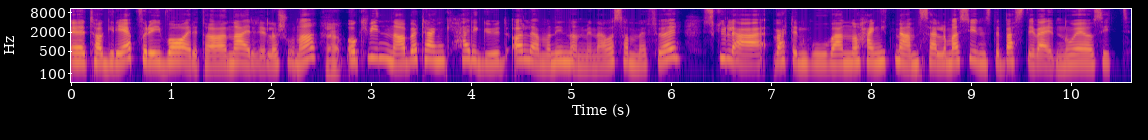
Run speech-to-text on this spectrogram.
eh, ta grep for å ivareta nære relasjoner. Ja. Og kvinner bør tenke 'herregud, alle venninnene mine jeg var sammen med før', skulle jeg vært en god venn og hengt med dem, selv om jeg synes det beste i verden nå er å sitte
